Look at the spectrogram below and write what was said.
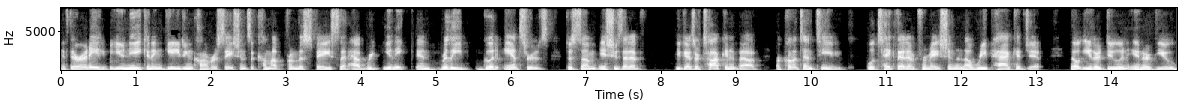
if there are any unique and engaging conversations that come up from the space that have re- unique and really good answers to some issues that have you guys are talking about, our content team will take that information and they'll repackage it. They'll either do an interview,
